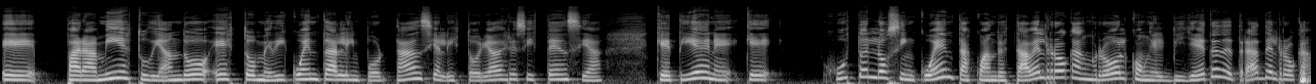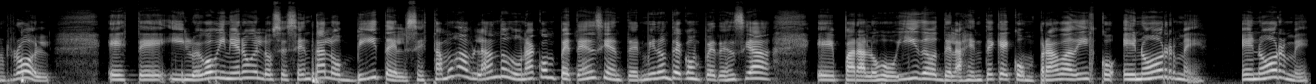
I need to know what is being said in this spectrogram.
Eh, para mí, estudiando esto, me di cuenta la importancia, la historia de resistencia que tiene, que justo en los 50, cuando estaba el rock and roll, con el billete detrás del rock and roll, este, y luego vinieron en los 60 los Beatles. Estamos hablando de una competencia en términos de competencia eh, para los oídos de la gente que compraba discos enorme, enorme.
